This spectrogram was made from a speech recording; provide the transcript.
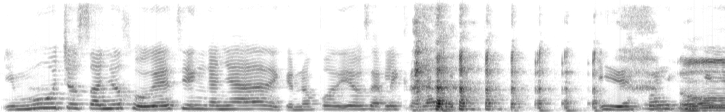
Y muchos años jugué así engañada de que no podía usar licra larga. y después... No.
